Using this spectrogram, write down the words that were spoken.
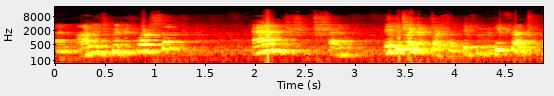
an uneducated person and an educated person. It will be different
